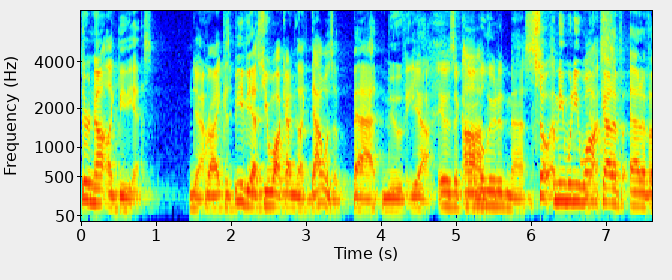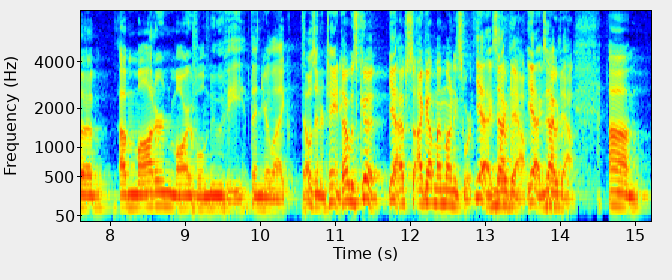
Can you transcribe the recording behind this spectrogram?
they're not like BVS. Yeah. Right? Because BVS, you walk out and you're like, that was a bad movie. Yeah. It was a convoluted um, mess. So, I mean, when you walk yes. out of out of a, a modern Marvel movie, then you're like, that was entertaining. That was good. Yeah. Absolutely. I got my money's worth. Yeah, exactly. No doubt. Yeah, exactly. No doubt. Um,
